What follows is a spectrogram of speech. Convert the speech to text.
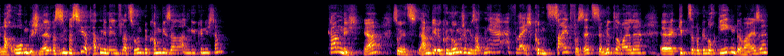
nach oben geschnellt. Was ist denn passiert? Hatten wir eine Inflation bekommen, wie sie alle angekündigt haben? Kam nicht, ja. So, jetzt haben die Ökonomen schon gesagt, ja, vielleicht kommt Zeit versetzt. Ja, mittlerweile äh, gibt es aber genug Gegenbeweise,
